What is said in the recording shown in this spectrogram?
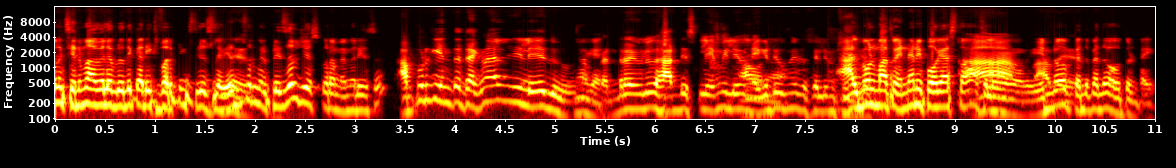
మనకి సినిమా అవైలబుల్ ఉంది కానీ వర్కింగ్ స్కిల్స్ లేవు. సార్ మీరు ప్రిజర్వ్ చేసుకోరా మెమరీస్ అప్పటికి ఇంత టెక్నాలజీ లేదు. పెన్ డ్రైవ్లు హార్డ్ డిస్క్లు ఏమీ లేవు. నెగిటివ్ మీద ఫిలిం ఆల్బమ్ మాత్రం ఎన్నని పోగేస్తాం? ఎన్నో. పెద్ద పెద్ద అవుతుంటాయి.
